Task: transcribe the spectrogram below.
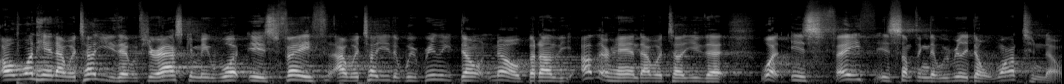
on one hand, I would tell you that if you're asking me what is faith, I would tell you that we really don't know. But on the other hand, I would tell you that what is faith is something that we really don't want to know.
